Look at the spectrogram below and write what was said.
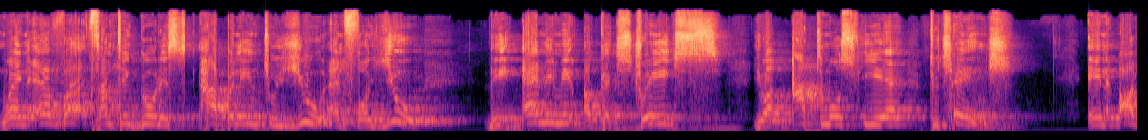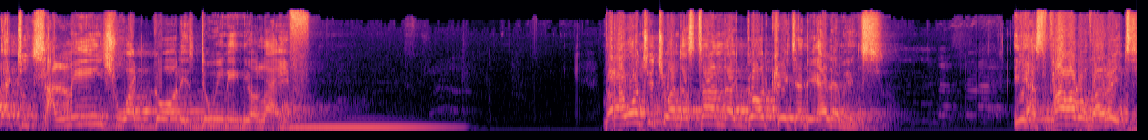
Whenever something good is happening to you and for you, the enemy orchestrates your atmosphere to change in order to challenge what God is doing in your life. But I want you to understand that God created the elements, He has power over it.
